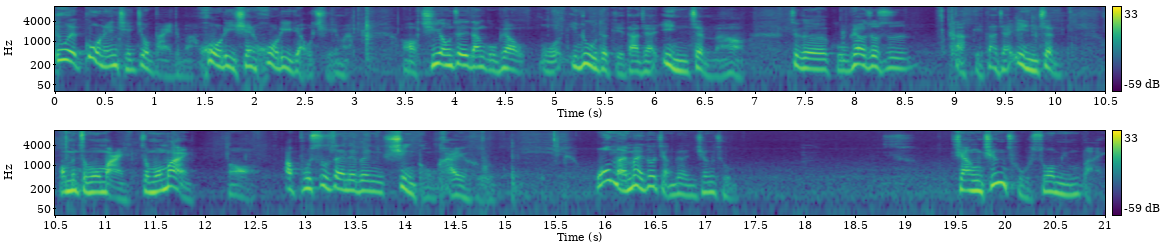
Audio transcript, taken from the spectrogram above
因为过年前就买的嘛，获利先获利了结嘛。哦，其中这一张股票，我一路的给大家印证嘛哈，这个股票就是啊给大家印证，我们怎么买怎么卖哦，而不是在那边信口开河。我买卖都讲得很清楚，讲清楚说明白，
